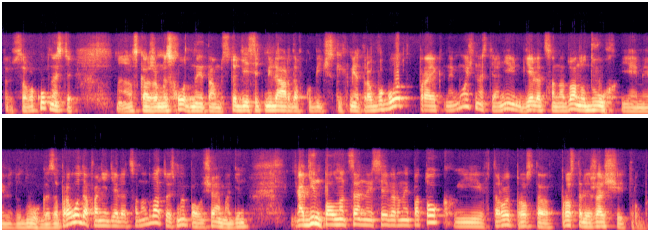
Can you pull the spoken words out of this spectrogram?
То есть в совокупности, э, скажем, исходные там 110 миллиардов кубических метров в год проектной мощности, они делятся на два, ну двух, я имею в виду двух газопроводов, они делятся на два, то есть мы получаем один, один полноценный Северный поток и второй просто, просто лежащие трубы.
